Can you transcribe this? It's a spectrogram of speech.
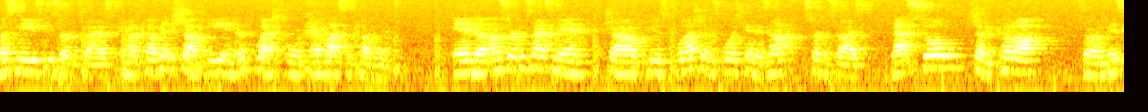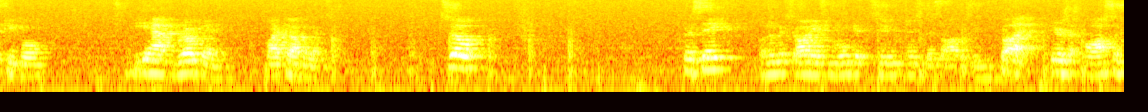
must needs be circumcised. And my covenant shall be in your flesh for an everlasting covenant. And the uncircumcised man child whose flesh of his foreskin is not circumcised, that soul shall be cut off from his people. He hath broken my covenant. So, for the sake of the mixed audience, we won't get too into this, obviously, but there's an awesome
